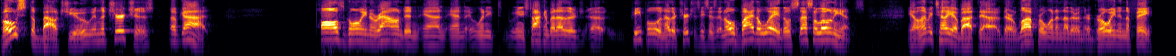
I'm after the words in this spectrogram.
boast about you in the churches of God. Paul's going around, and, and, and when, he, when he's talking about other uh, people and other churches, he says, and oh, by the way, those Thessalonians, you know, let me tell you about their, love for one another and their growing in the faith.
